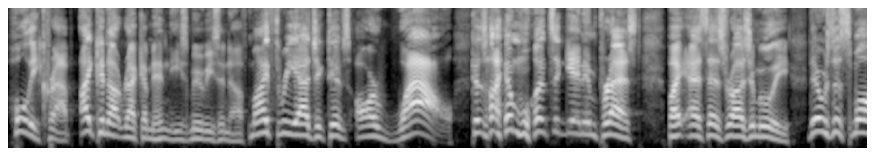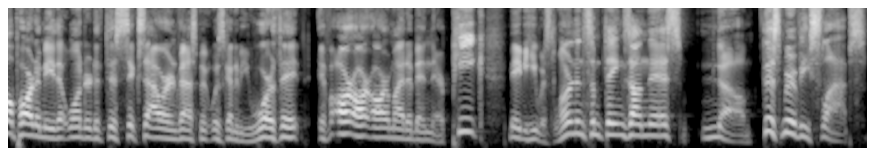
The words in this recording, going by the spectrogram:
holy crap, I cannot recommend these movies enough. My three adjectives are wow, because I am once again impressed by SS Rajamouli. There was a small part of me that wondered if this six hour investment was going to be worth it, if RRR might have been their peak, maybe he was learning some things on this. No, this movie slaps.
